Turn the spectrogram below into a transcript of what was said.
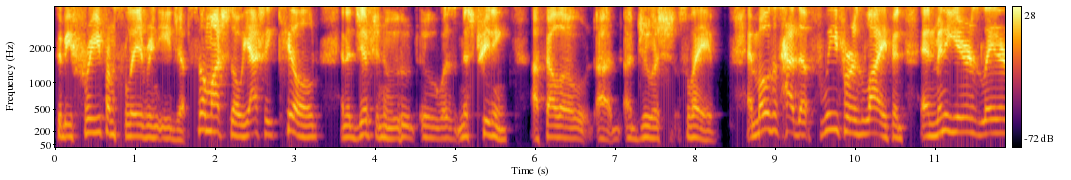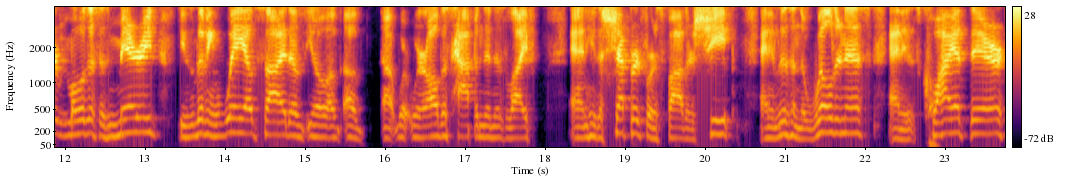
to be free from slavery in Egypt. So much so he actually killed an Egyptian who, who, who was mistreating a fellow uh, a Jewish slave. And Moses had to flee for his life. And, and many years later, Moses is married. He's living way outside of, you know, of, of uh, where, where all this happened in his life. And he's a shepherd for his father's sheep. And he lives in the wilderness and it's quiet there.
